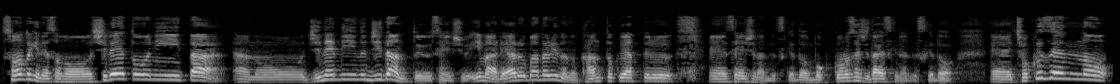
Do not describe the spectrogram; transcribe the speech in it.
その時ね、その、司令塔にいた、あの、ジネディーヌ・ジダンという選手、今、レアル・マドリードの監督やってる、えー選手なんですけど、僕この選手大好きなんですけど、えー直前の、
